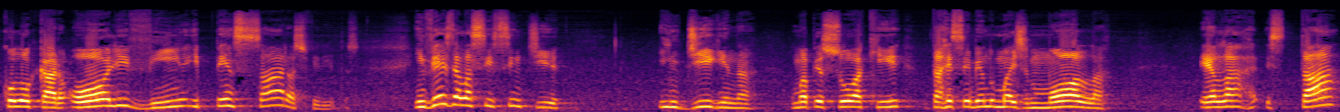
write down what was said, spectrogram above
colocar óleo e vinho e pensar as feridas. Em vez dela se sentir indigna, uma pessoa que está recebendo uma esmola, ela está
